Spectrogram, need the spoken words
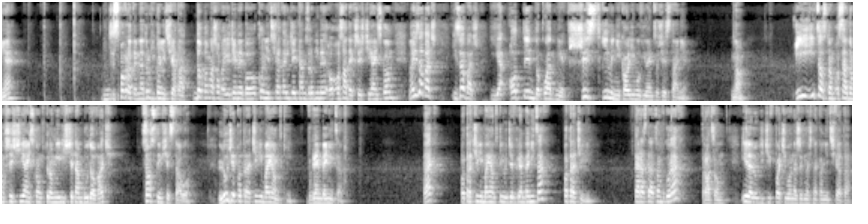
Nie? Z powrotem na drugi koniec świata. Do Tomaszowa jedziemy, bo koniec świata idzie i tam zrobimy osadę chrześcijańską. No i zobacz, i zobacz, ja o tym dokładnie wszystkim Nikoli mówiłem, co się stanie. No. I, I co z tą osadą chrześcijańską, którą mieliście tam budować? Co z tym się stało? Ludzie potracili majątki w Grębenicach. Tak? Potracili majątki ludzie w Grębenicach? Potracili. Teraz tracą w górach? Tracą. Ile ludzi ci wpłaciło na żywność na koniec świata?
